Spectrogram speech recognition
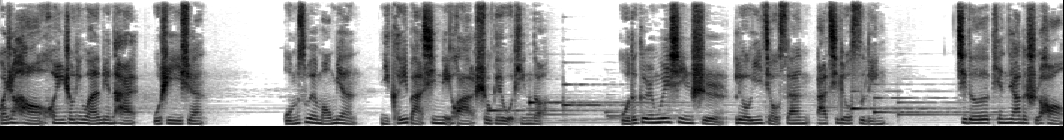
晚上好，欢迎收听晚安电台，我是逸轩。我们素未谋面，你可以把心里话说给我听的。我的个人微信是六一九三八七六四零，记得添加的时候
